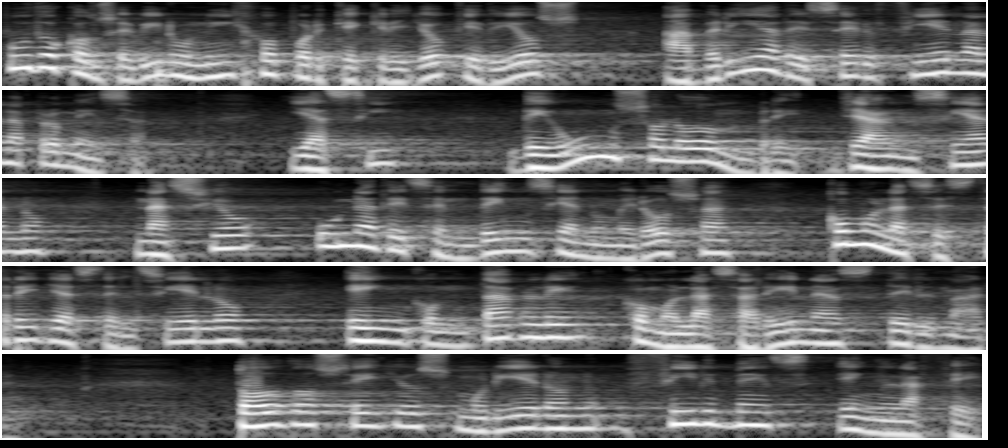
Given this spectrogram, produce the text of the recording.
pudo concebir un hijo porque creyó que Dios habría de ser fiel a la promesa. Y así, de un solo hombre ya anciano, nació una descendencia numerosa como las estrellas del cielo e incontable como las arenas del mar. Todos ellos murieron firmes en la fe.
